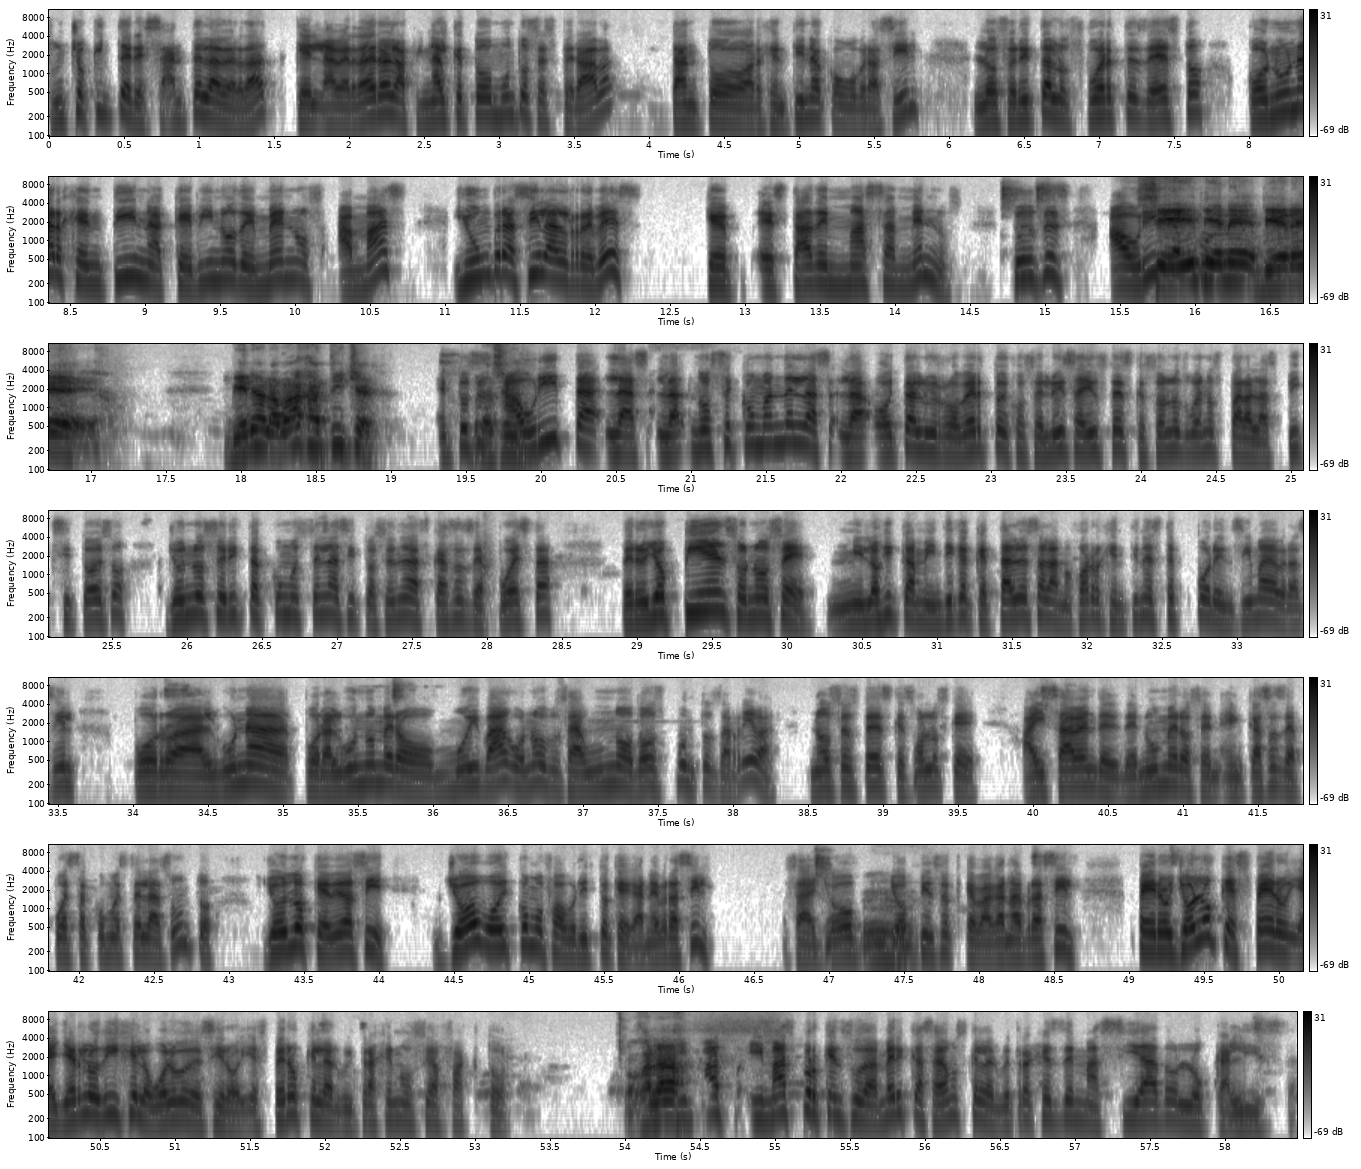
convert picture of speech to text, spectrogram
un choque interesante, la verdad, que la verdad era la final que todo el mundo se esperaba, tanto Argentina como Brasil. Los ahorita los fuertes de esto, con una Argentina que vino de menos a más y un Brasil al revés, que está de más a menos. Entonces, ahorita. Sí, viene, viene, viene a la baja, teacher. Entonces, ahorita, las, no sé cómo andan las, la, ahorita Luis Roberto y José Luis, ahí ustedes que son los buenos para las picks y todo eso, yo no sé ahorita cómo está en la situación de las casas de apuesta, pero yo pienso, no sé, mi lógica me indica que tal vez a lo mejor Argentina esté por encima de Brasil por alguna, por algún número muy vago, ¿no? O sea, uno o dos puntos de arriba. No sé ustedes que son los que ahí saben de, números en, en, casas de apuesta cómo está el asunto. Yo lo que veo así, yo voy como favorito que gane Brasil. O sea, yo, yo pienso que va a ganar Brasil. Pero yo lo que espero, y ayer lo dije y lo vuelvo a decir hoy, espero que el arbitraje no sea factor. Ojalá. Y más, y más, porque en Sudamérica sabemos que el arbitraje es demasiado localista.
